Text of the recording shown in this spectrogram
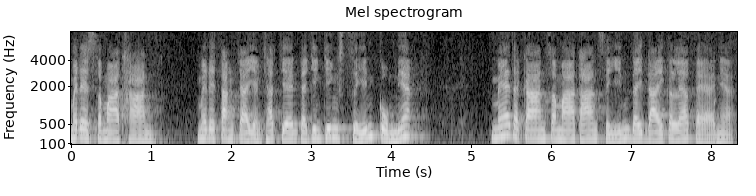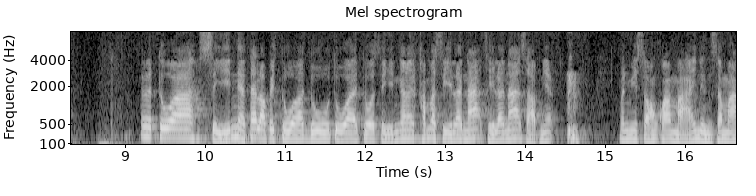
ไม่ได้สมาทาน ไม่ได้ตั้งใจอย่างชัดเจน แต่จริง ๆ ศีลกลุ่มเนี้ยแม้แต่การสมาทานศีลใด ๆ ก็แล้วแต่เนี่ยเออตัวศีลเนี่ยถ้าเราไปตัวดูตัวตัวศีลก็คำว่าศีลนะศีลนะศัพท์เนี่ยมันมีสองความหมายหนึ่งสมา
